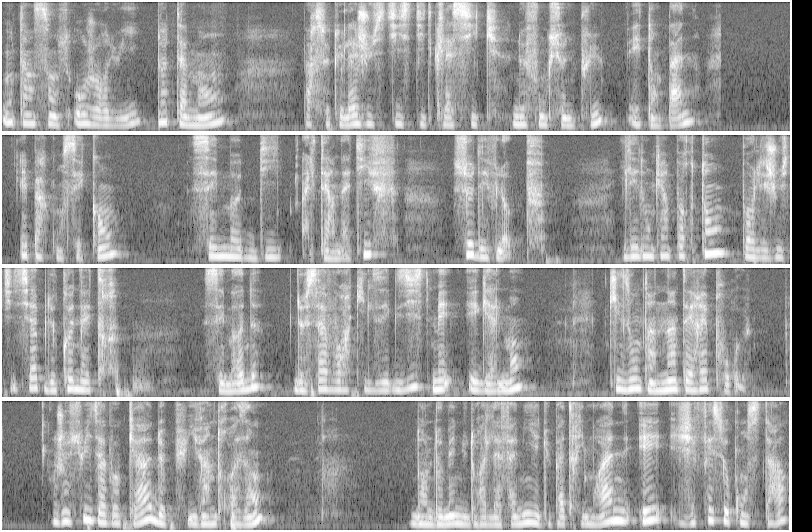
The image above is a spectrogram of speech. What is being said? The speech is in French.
ont un sens aujourd'hui, notamment parce que la justice dite classique ne fonctionne plus, est en panne, et par conséquent, ces modes dits alternatifs se développent. Il est donc important pour les justiciables de connaître ces modes, de savoir qu'ils existent, mais également qu'ils ont un intérêt pour eux. Je suis avocat depuis 23 ans dans le domaine du droit de la famille et du patrimoine et j'ai fait ce constat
